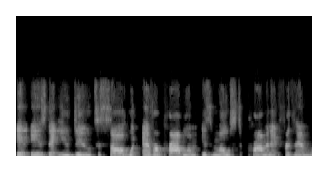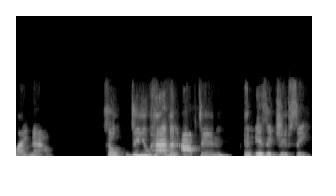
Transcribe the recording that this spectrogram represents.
it is that you do to solve whatever problem is most prominent for them right now. So, do you have an opt in and is it juicy?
